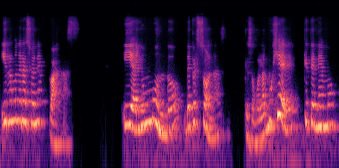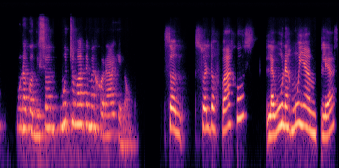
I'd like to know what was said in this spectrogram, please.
y remuneraciones bajas. Y hay un mundo de personas, que somos las mujeres, que tenemos una condición mucho más de mejorada que el hombre. Son sueldos bajos, lagunas muy amplias,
